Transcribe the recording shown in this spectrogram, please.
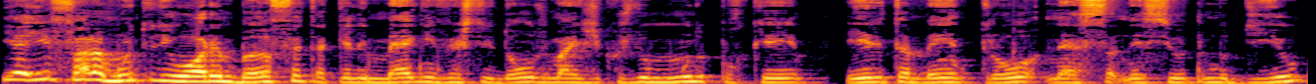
E aí fala muito de Warren Buffett, aquele mega investidor, um dos mais ricos do mundo, porque ele também entrou nessa, nesse último deal,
